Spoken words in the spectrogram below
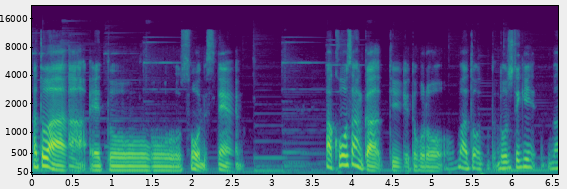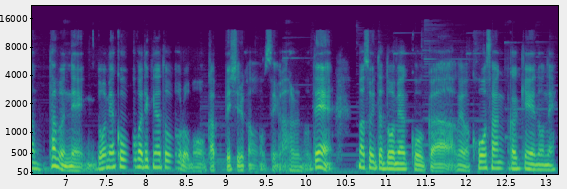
あとは、えっ、と、そうですね。まあ、抗酸化っていうところ、まあ、同時的な、多分ね、動脈硬化的なところも合併している可能性があるので、まあ、そういった動脈硬化、例えば抗酸化系のね、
